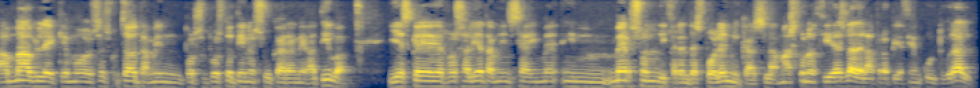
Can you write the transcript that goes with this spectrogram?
amable que hemos escuchado también, por supuesto, tiene su cara negativa. Y es que Rosalía también se ha inmerso en diferentes polémicas. La más conocida es la de la apropiación cultural.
